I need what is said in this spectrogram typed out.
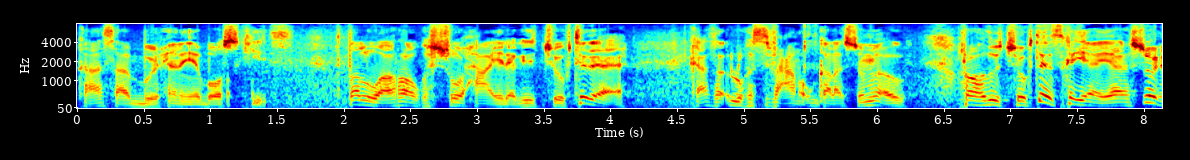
kaasaa buuxinaya booskiis. Dal waa roobka shuuxaaya laakiin joogtada ah. Kaasaa dhulka si fiican u gala suma og roob joogta iska yahay shuux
